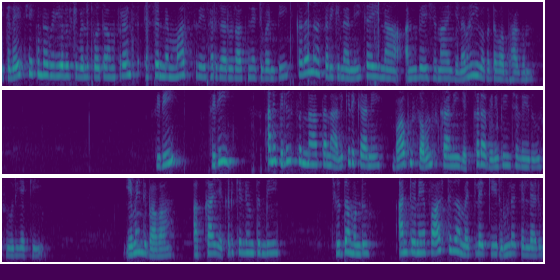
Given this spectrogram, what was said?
ఇక లేట్ చేయకుండా వీడియోలోకి వెళ్ళిపోతాం. ఫ్రెండ్స్ ఎస్ఎన్ఎంఆర్ శ్రీధర్ గారు రాసినటువంటి కథ నా కడిగిన నీకైన అన్వేషణ ఎనభై ఒకటవ భాగం. సిరి సిరి అని పిలుస్తున్న తన అలికిడి కానీ బాబు సౌండ్స్ కానీ ఎక్కడా వినిపించలేదు సూర్యకి. ఏమైంది బావా? అక్క ఎక్కడికి వెళ్ళి ఉంటుంది? చూద్దాముండు అంటూనే ఫాస్ట్గా మెట్లెక్కి రూమ్లోకి వెళ్ళాడు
